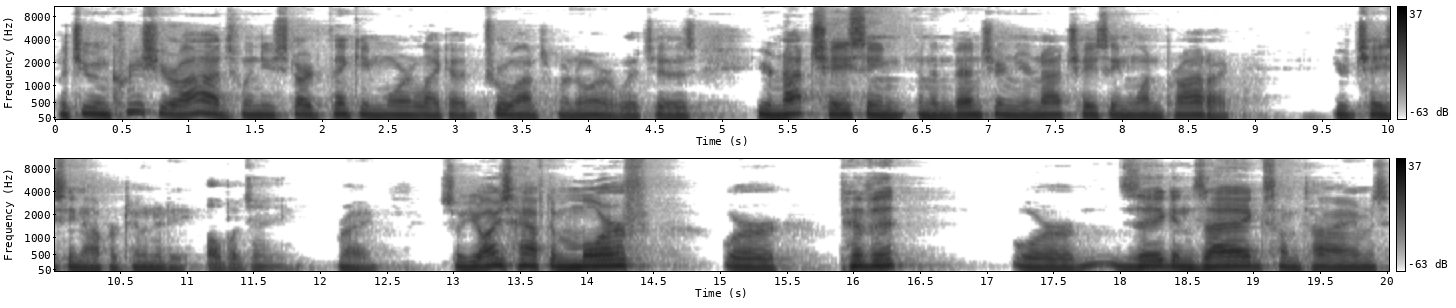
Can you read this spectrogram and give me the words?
But you increase your odds when you start thinking more like a true entrepreneur, which is you're not chasing an invention, you're not chasing one product, you're chasing opportunity. Opportunity. Right. So you always have to morph or pivot or zig and zag sometimes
